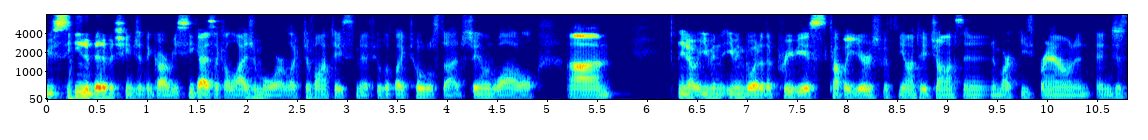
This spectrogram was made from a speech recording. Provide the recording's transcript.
We've seen a bit of a change in the guard. We see guys like Elijah Moore, like DeVonta Smith, who look like total studs. Jalen Waddle. Um, you know, even even going to the previous couple years with Diontae Johnson and Marquise Brown, and, and just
